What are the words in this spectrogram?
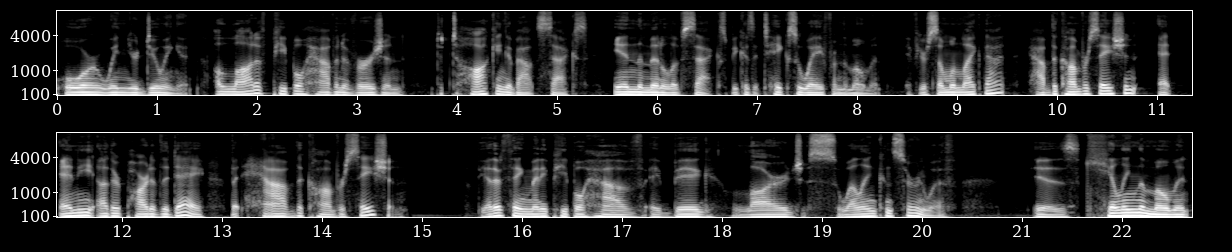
or when you're doing it. A lot of people have an aversion to talking about sex in the middle of sex because it takes away from the moment. If you're someone like that, have the conversation at any other part of the day, but have the conversation. The other thing many people have a big, large, swelling concern with is killing the moment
